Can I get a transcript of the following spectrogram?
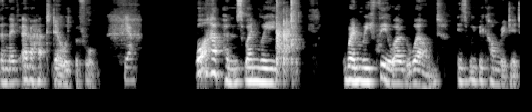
than they've ever had to deal with before. Yeah. What happens when we when we feel overwhelmed is we become rigid,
